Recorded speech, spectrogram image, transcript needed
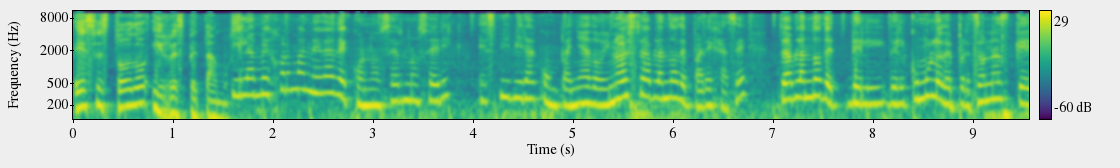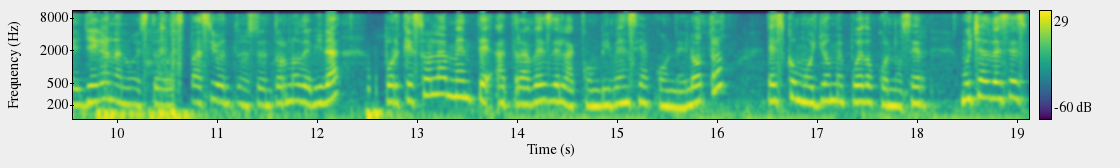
eso es todo y respetamos. Y la mejor manera de conocernos, Eric, es vivir acompañado. Y no estoy hablando de parejas, ¿eh? estoy hablando del, del cúmulo de personas que llegan a nuestro espacio, en nuestro entorno de vida, porque solamente a través de la convivencia con el otro es como yo me puedo conocer. Muchas veces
